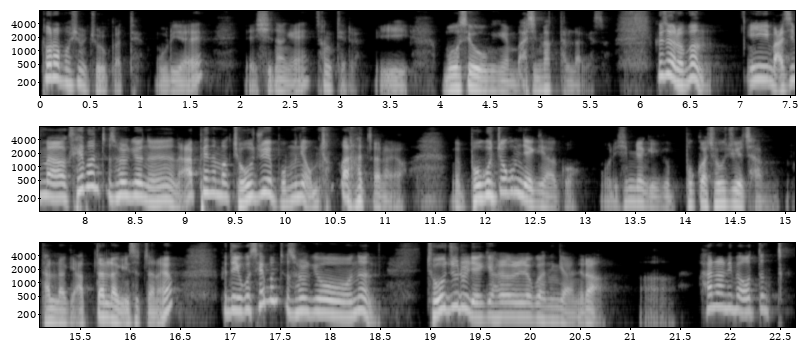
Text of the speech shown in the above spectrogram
돌아보시면 좋을 것 같아요. 우리의 신앙의 상태를 이 모세오경의 마지막 단락에서. 그래서 여러분 이 마지막 세 번째 설교는 앞에는 막 저주의 본문이 엄청 많았잖아요. 복은 조금 얘기하고 우리 신명기 그 복과 저주의 장 단락이 앞 단락에 있었잖아요. 근데 이거 세 번째 설교는 저주를 얘기하려고 하는 게 아니라 아, 하나님의 어떤 특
